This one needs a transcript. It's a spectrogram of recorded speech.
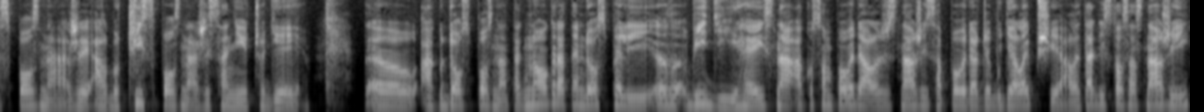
spozná, že, alebo či spozná, že sa niečo deje a kto spozná, tak mnohokrát ten dospelý e, vidí, hej, sná, ako som povedala, že snaží sa povedať, že bude lepšie, ale takisto sa snaží e,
